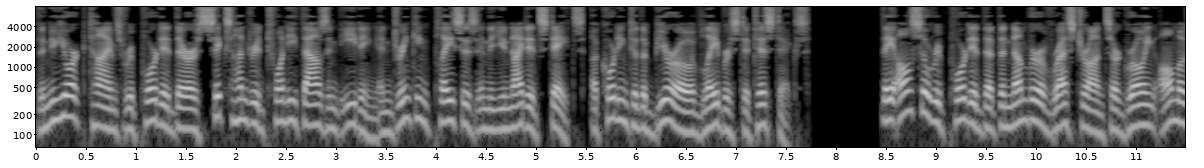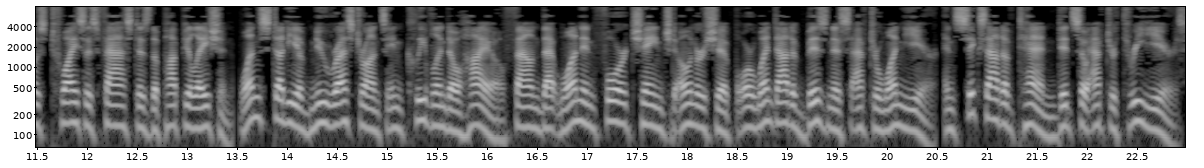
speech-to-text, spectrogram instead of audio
The New York Times reported there are 620,000 eating and drinking places in the United States, according to the Bureau of Labor Statistics. They also reported that the number of restaurants are growing almost twice as fast as the population. One study of new restaurants in Cleveland, Ohio found that one in four changed ownership or went out of business after one year, and six out of ten did so after three years.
